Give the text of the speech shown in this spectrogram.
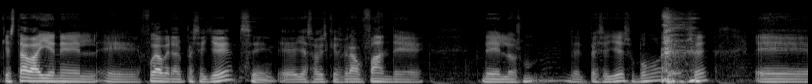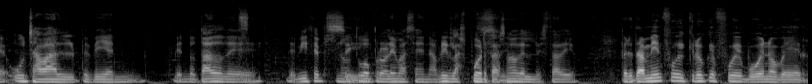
que estaba ahí en el. eh, fue a ver al PSG. sí. Eh, ya sabéis que es gran fan de, de los, del PSG, supongo. No sé. Un chaval bien, bien dotado de, de bíceps. No Sí. tuvo problemas en abrir las puertas Sí. ¿no? del estadio. Pero también fue, creo que fue bueno ver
